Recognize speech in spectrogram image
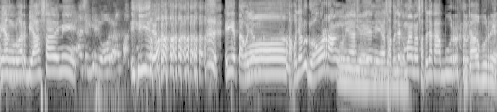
yang luar biasa ini. asiknya dua orang pak iya. iya, takutnya lu, oh takutnya lu dua orang Oh, nih iya, aslinya nih. iya, Yang satunya ke mana? Satunya kabur. kabur ya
